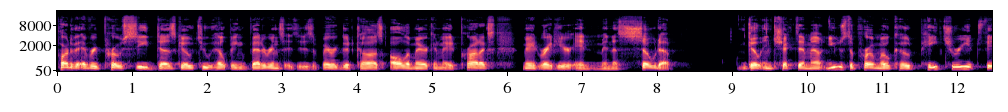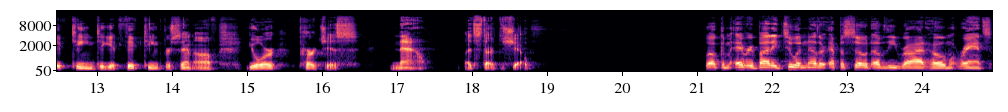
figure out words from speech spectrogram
Part of every proceed does go to helping veterans as it is a very good cause. All American made products made right here in Minnesota. Go and check them out. Use the promo code Patriot15 to get 15% off your purchase. Now, let's start the show. Welcome, everybody, to another episode of the Ride Home Rants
